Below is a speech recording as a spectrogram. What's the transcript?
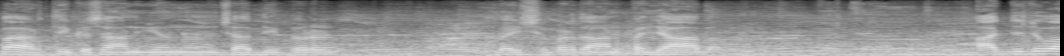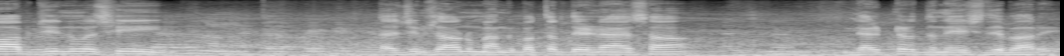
ਭਾਰਤੀ ਕਿਸਾਨ ਯੂਨੀਅਨ ਸ਼ਾਦੀਪੁਰ ਵਾਈਸ ਪ੍ਰਧਾਨ ਪੰਜਾਬ। ਅੱਜ ਜੋ ਆਪ ਜੀ ਨੂੰ ਅਸੀਂ ਐਸਐਮ ਸਾਹਿਬ ਨੂੰ ਮੰਗ ਪੱਤਰ ਦੇਣ ਆਇਆ ਸਾਂ ਡਾਕਟਰ ਦਿਨੇਸ਼ ਦੇ ਬਾਰੇ।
